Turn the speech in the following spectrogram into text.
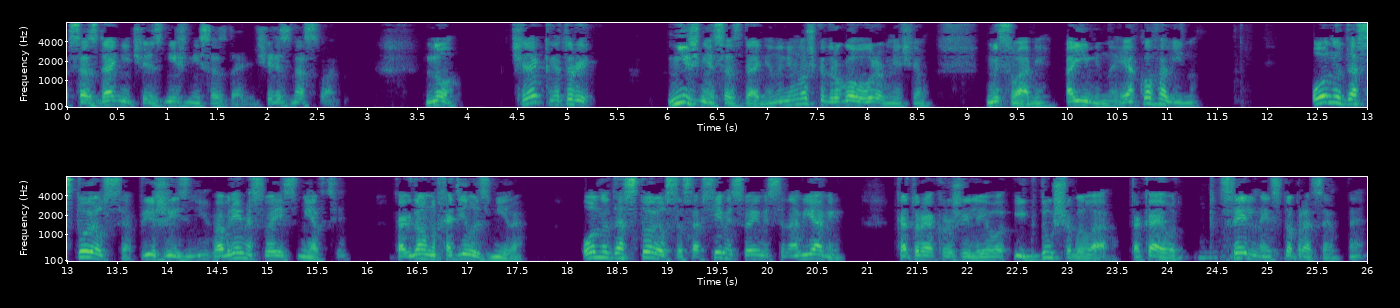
создание, через нижние создания, через нас с вами. Но человек, который нижнее создание, но немножко другого уровня, чем мы с вами, а именно Иаков Авину, он удостоился при жизни, во время своей смерти, когда он уходил из мира, он удостоился со всеми своими сыновьями, которые окружили его, и к душе была такая вот цельная и стопроцентная,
